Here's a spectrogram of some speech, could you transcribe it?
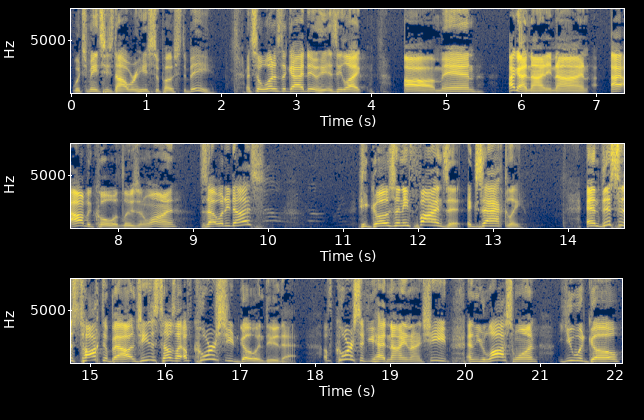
which means he's not where he's supposed to be. And so what does the guy do? Is he like, oh man, I got 99. I, will be cool with losing one. Is that what he does? He goes and he finds it. Exactly. And this is talked about, and Jesus tells, like, of course you'd go and do that. Of course, if you had 99 sheep and you lost one, you would go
